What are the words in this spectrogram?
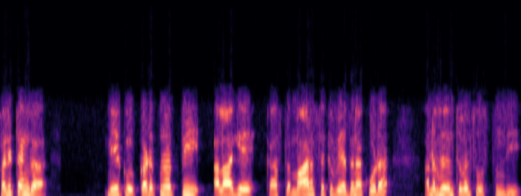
ఫలితంగా మీకు కడుపు నొప్పి అలాగే కాస్త మానసిక వేదన కూడా అనుభవించవలసి వస్తుంది.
